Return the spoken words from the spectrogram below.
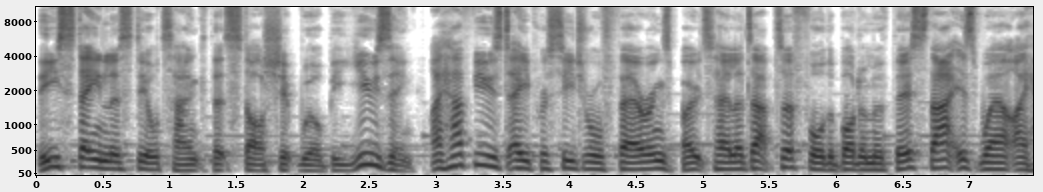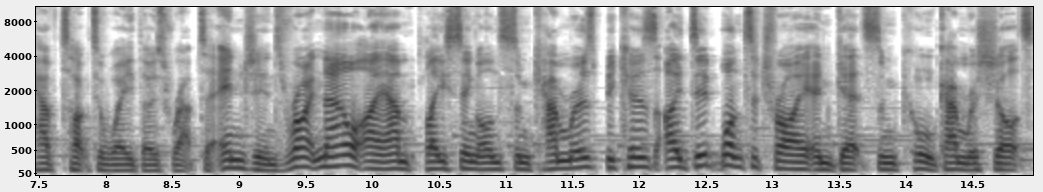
the stainless steel tank that Starship will be using. I have used a procedural fairings boat tail adapter for the bottom of this. That is where I have tucked away those Raptor engines. Right now, I am placing on some cameras because I did want to try and get some cool camera shots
